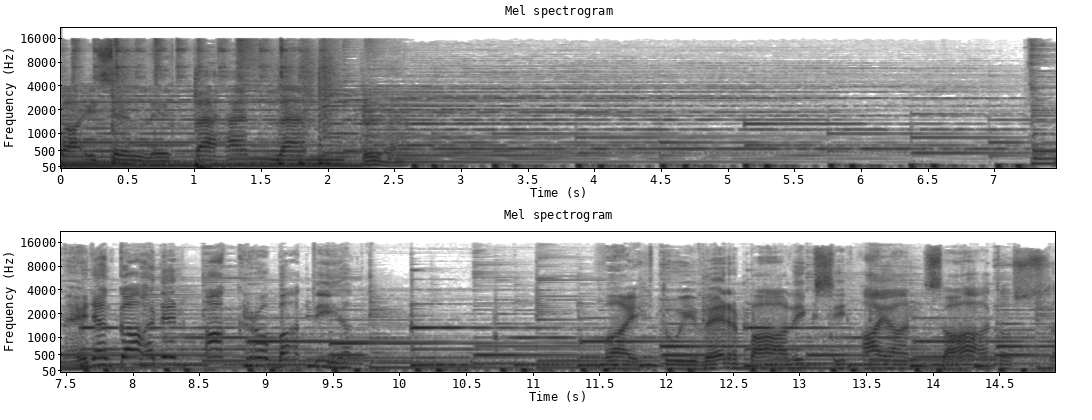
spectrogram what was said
Jokaiselle vähän lämpöä. Meidän kahden akrobatia vaihtui verbaaliksi ajan saatossa.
